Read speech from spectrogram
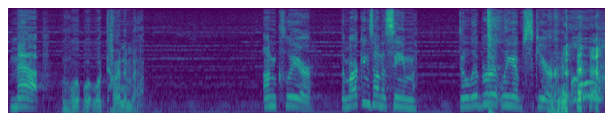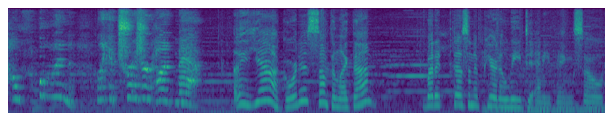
Map. What, what, what kind of map? Unclear. The markings on it seem deliberately obscure. oh, how fun! Like a treasure hunt map. Uh, yeah, Gortys, something like that. But it doesn't appear to lead to anything, so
